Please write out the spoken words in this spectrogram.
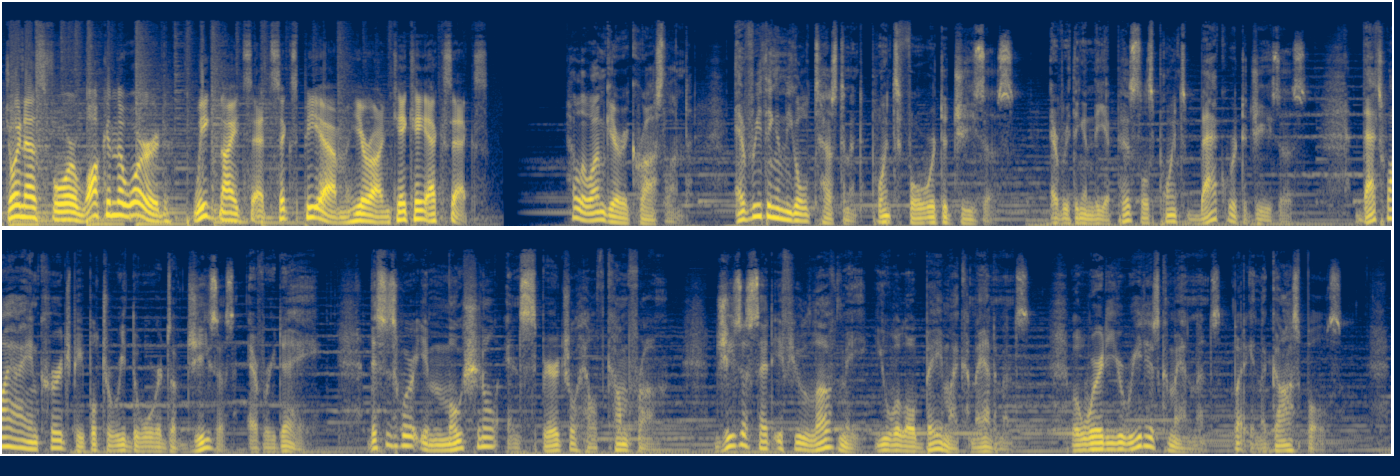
Join us for Walk in the Word, weeknights at 6 p.m. here on KKXX. Hello, I'm Gary Crossland. Everything in the Old Testament points forward to Jesus. Everything in the epistles points backward to Jesus. That's why I encourage people to read the words of Jesus every day. This is where emotional and spiritual health come from. Jesus said, If you love me, you will obey my commandments. Well, where do you read his commandments? But in the Gospels.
